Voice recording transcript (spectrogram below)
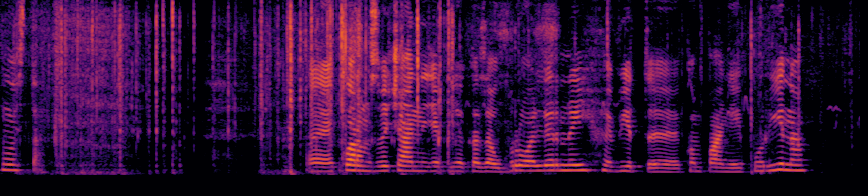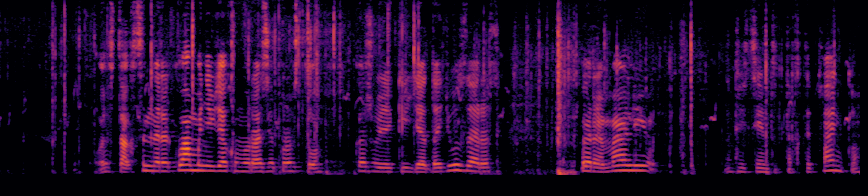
Ну, ось так. Е, Корм, звичайний, як я казав, бройлерний від е, компанії Purina. Ось так. Це не реклама ні в якому разі, просто кажу, який я даю зараз. Перемелюю. Дивіться, їм тут так тепленько.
